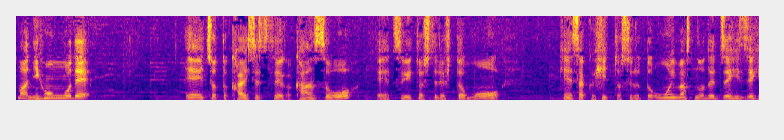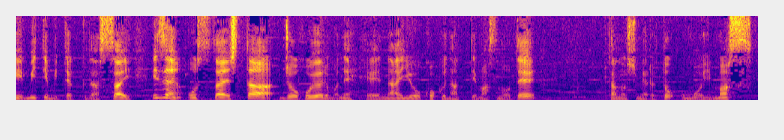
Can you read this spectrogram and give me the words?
まあ、日本語で、えー、ちょっと解説というか感想を、えー、ツイートしている人も検索ヒットすると思いますのでぜひぜひ見てみてください以前お伝えした情報よりもね、え内容濃くなっていますので楽しめると思います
